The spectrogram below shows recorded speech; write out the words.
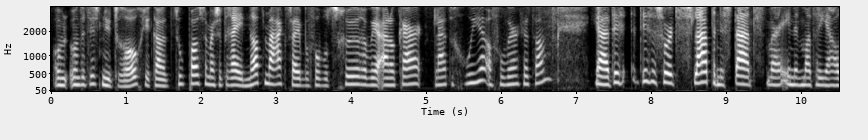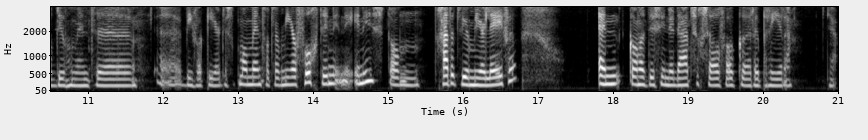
Om, want het is nu droog, je kan het toepassen. Maar zodra je het nat maakt, zou je bijvoorbeeld scheuren weer aan elkaar laten groeien? Of hoe werkt dat dan? Ja, het is, het is een soort slapende staat waarin het materiaal op dit moment uh, uh, bivakkeert. Dus op het moment dat er meer vocht in, in, in is, dan gaat het weer meer leven. En kan het dus inderdaad zichzelf ook uh, repareren. Ja.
